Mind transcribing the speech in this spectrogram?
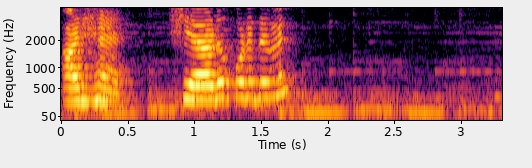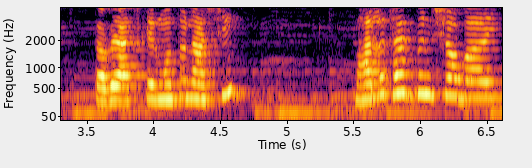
আর হ্যাঁ শেয়ারও করে দেবেন। তবে আজকের মতন আসি। ভালো থাকবেন সবাই।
